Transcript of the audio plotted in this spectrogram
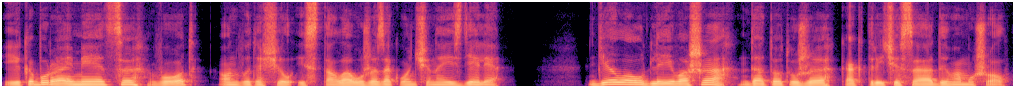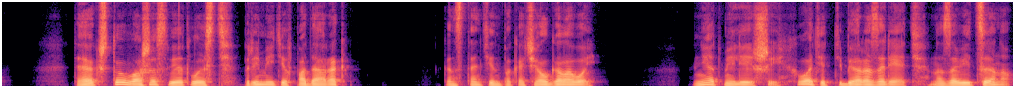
«И кобура имеется, вот», – он вытащил из стола уже законченное изделие. Делал для Иваша, да тот уже как три часа дымом ушел. Так что, ваша светлость, примите в подарок». Константин покачал головой. «Нет, милейший, хватит тебя разорять. Назови цену».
